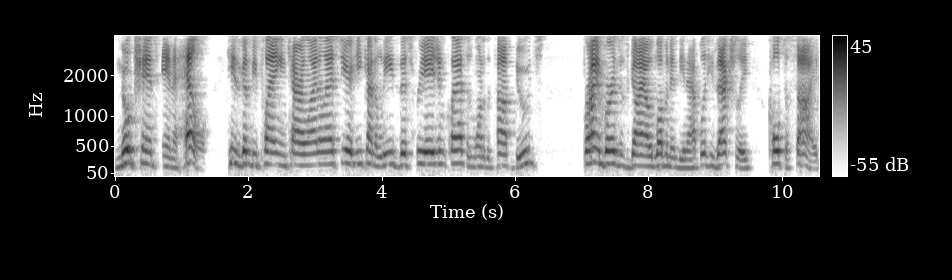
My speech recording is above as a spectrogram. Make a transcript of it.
no chance in hell he's going to be playing in Carolina last year. He kind of leads this free agent class as one of the top dudes. Brian Burns is a guy I would love in Indianapolis. He's actually, Colts aside,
